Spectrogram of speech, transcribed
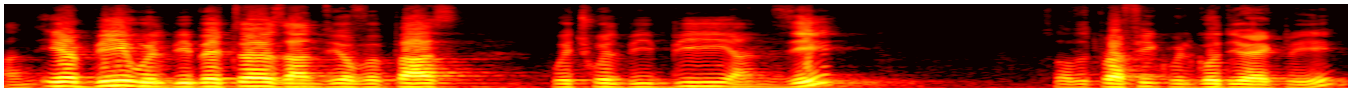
And here B will be better than the other path, which will be B and Z. So the traffic will go directly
